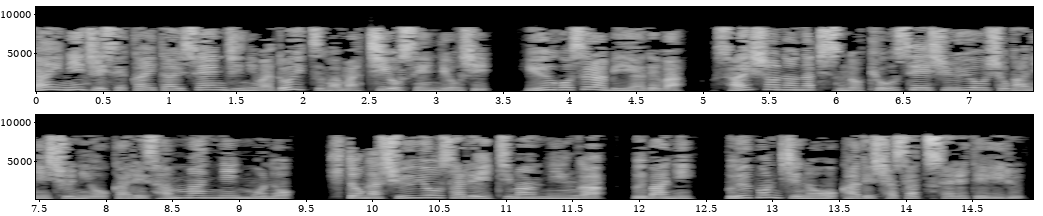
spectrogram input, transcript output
第二次世界大戦時にはドイツが街を占領し、ユーゴスラビアでは最初のナチスの強制収容所が2種に置かれ3万人もの人が収容され1万人がブバにブーボンチの丘で射殺されている。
